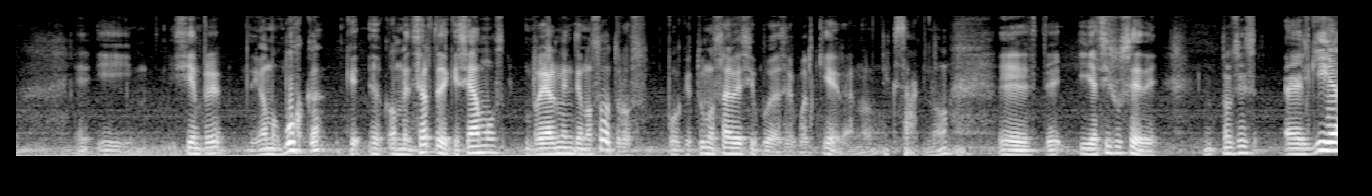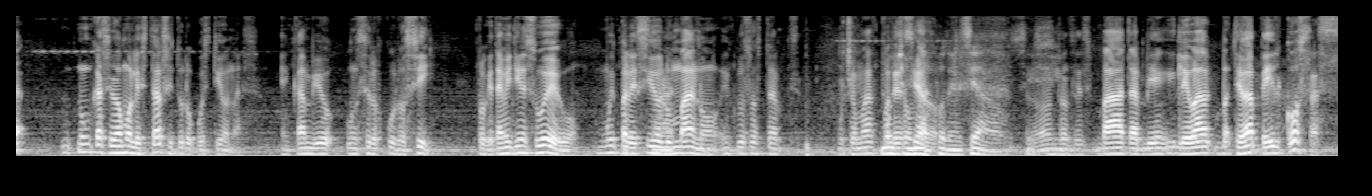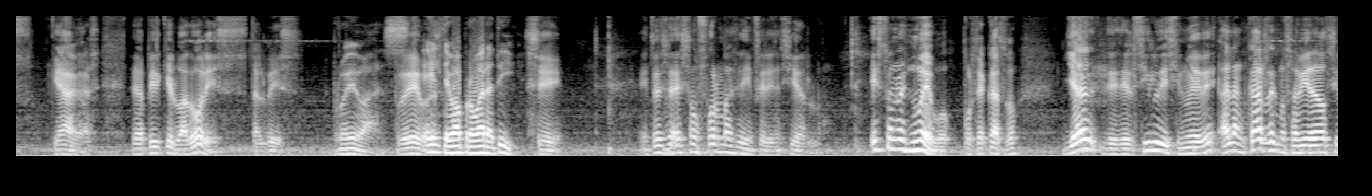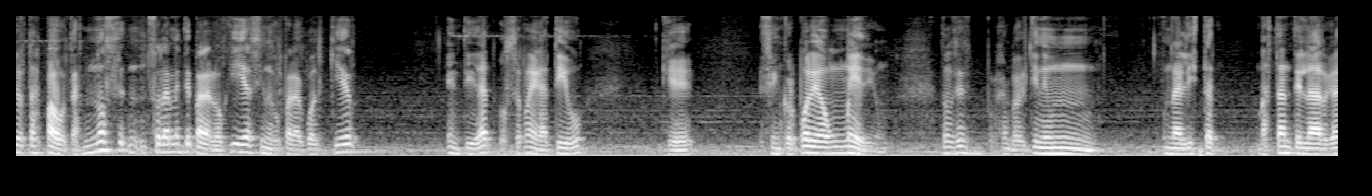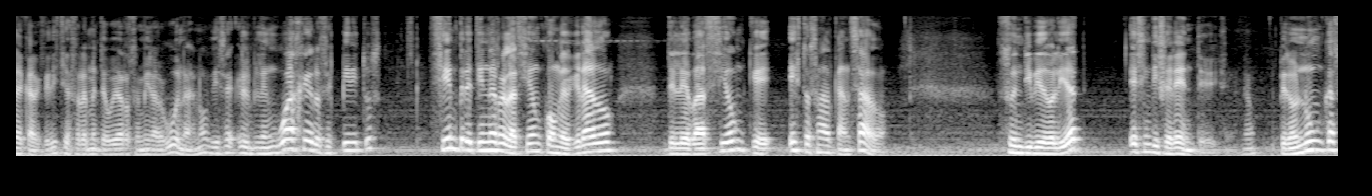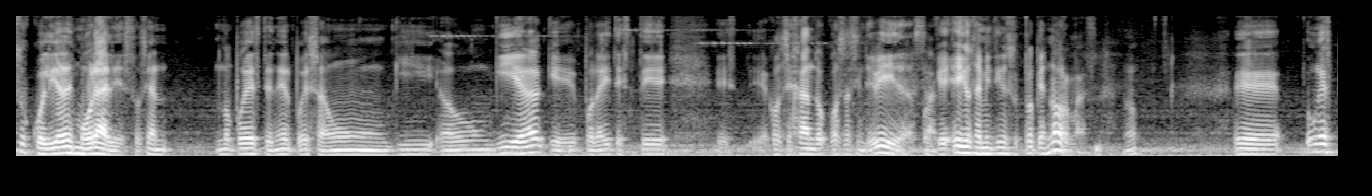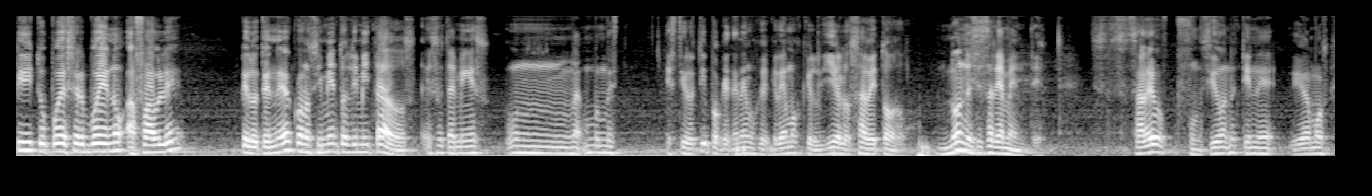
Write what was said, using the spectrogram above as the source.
eh, y, siempre, digamos, busca que, eh, convencerte de que seamos realmente nosotros, porque tú no sabes si puede ser cualquiera, ¿no? Exacto. Este, y así sucede. Entonces, el guía nunca se va a molestar si tú lo cuestionas. En cambio, un ser oscuro sí porque también tiene su ego, muy parecido al humano, incluso está mucho más potenciado. potenciado Entonces va también, le va, te va a pedir cosas que hagas, te va a pedir que lo adores, tal vez. Pruebas. Pruebas. Él te va a probar a ti. Sí. Entonces son formas de diferenciarlo. Esto no es nuevo, por si acaso. Ya desde el siglo XIX, Alan Kardec nos había dado ciertas pautas, no solamente para los guías, sino para cualquier entidad o ser negativo que se incorpore a un medium. Entonces, por ejemplo, él tiene una lista bastante larga de características, solamente voy a resumir algunas, ¿no? Dice, el lenguaje de los espíritus siempre tiene relación con el grado de elevación que estos han alcanzado. Su individualidad es indiferente, pero nunca sus cualidades morales, o sea, no puedes tener pues a un guía, a un guía que por ahí te esté este, aconsejando cosas indebidas, porque ellos también tienen sus propias normas. Eh, un espíritu puede ser bueno, afable, pero tener conocimientos limitados, eso también es un, un estereotipo que tenemos, que creemos que el guía lo sabe todo. No necesariamente. Sabe funciones, tiene, digamos,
